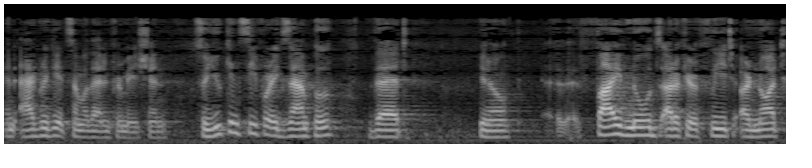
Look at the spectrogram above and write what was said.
and aggregate some of that information. So you can see, for example, that, you know, five nodes out of your fleet are not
